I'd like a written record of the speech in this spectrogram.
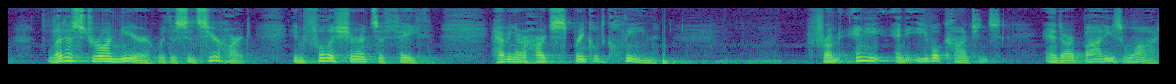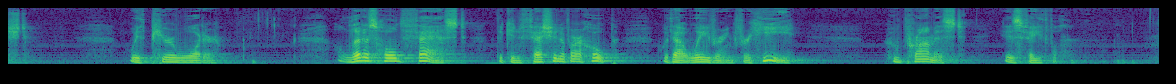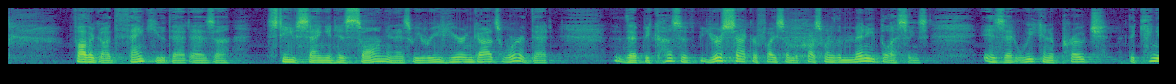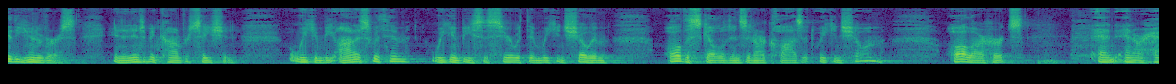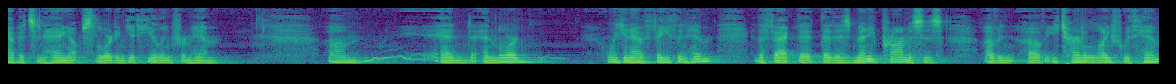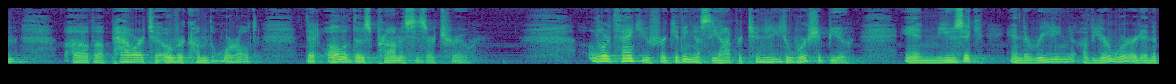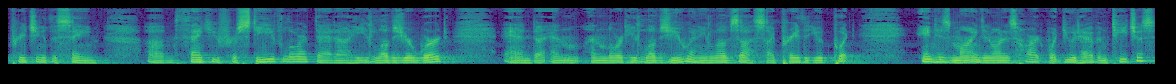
let us draw near with a sincere heart, in full assurance of faith, having our hearts sprinkled clean from any an evil conscience and our bodies washed with pure water. Let us hold fast the confession of our hope without wavering, for he who promised is faithful. Father God, thank you that as uh, Steve sang in his song and as we read here in God's word, that that because of your sacrifice on the cross, one of the many blessings is that we can approach the King of the universe in an intimate conversation. We can be honest with him, we can be sincere with him, we can show him all the skeletons in our closet, we can show him all our hurts and, and our habits and hang ups, Lord, and get healing from him. Um, and, and Lord, we can have faith in him, the fact that, that has many promises of, an, of eternal life with him, of a power to overcome the world, that all of those promises are true. Lord, thank you for giving us the opportunity to worship you in music and the reading of your word and the preaching of the same. Um, thank you for Steve, Lord, that uh, he loves your word and, uh, and, and Lord, He loves you and He loves us. I pray that you'd put in His mind and on His heart what you would have Him teach us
